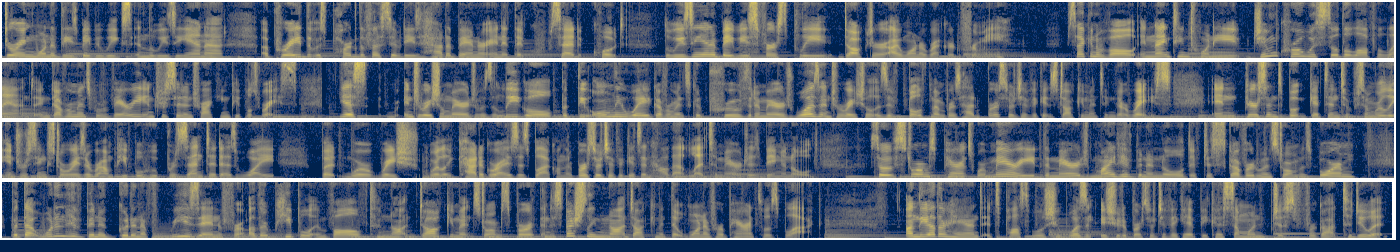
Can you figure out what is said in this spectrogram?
During one of these baby weeks in Louisiana, a parade that was part of the festivities had a banner in it that said, quote, Louisiana baby's first plea, Doctor, I want a record for me. Second of all, in 1920, Jim Crow was still the law of the land, and governments were very interested in tracking people's race. Yes, interracial marriage was illegal, but the only way governments could prove that a marriage was interracial is if both members had birth certificates documenting their race. And Pearson's book gets into some really interesting stories around people who presented as white but were race were like categorized as black on their birth certificates and how that led to marriages being annulled. So if Stormé's parents were married, the marriage might have been annulled if discovered when Stormé was born, but that wouldn't have been a good enough reason for other people involved to not document Stormé's birth and especially not document that one of her parents was black. On the other hand, it's possible she wasn't issued a birth certificate because someone just forgot to do it.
